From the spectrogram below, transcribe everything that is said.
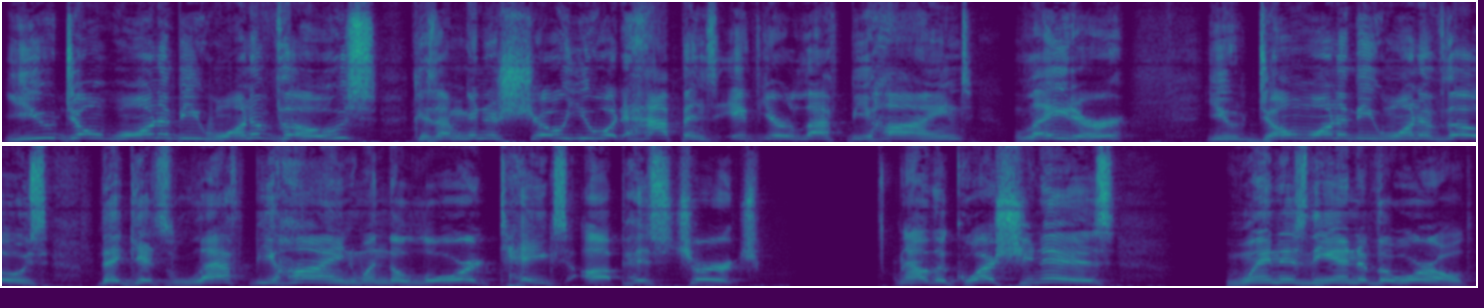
You don't want to be one of those because I'm going to show you what happens if you're left behind later. You don't want to be one of those that gets left behind when the Lord takes up his church. Now, the question is when is the end of the world?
